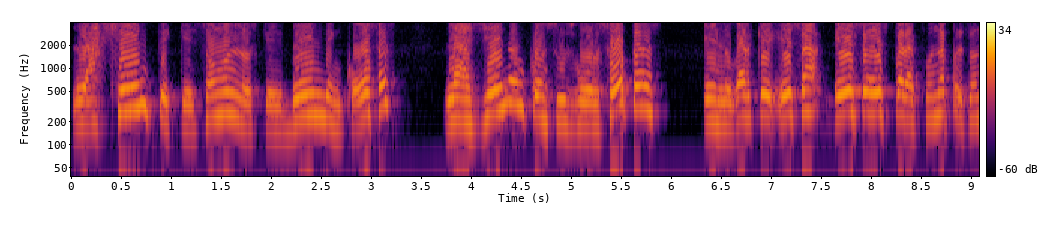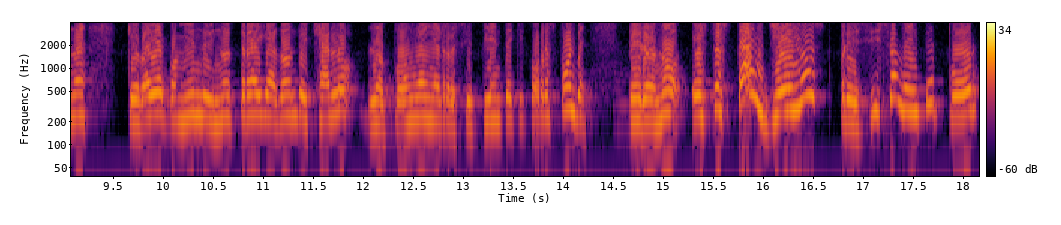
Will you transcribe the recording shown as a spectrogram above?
la gente que son los que venden cosas, las llenan con sus bolsotas en lugar que esa, esa es para que una persona que vaya comiendo y no traiga dónde echarlo, lo ponga en el recipiente que corresponde. Pero no, estos están llenos precisamente por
